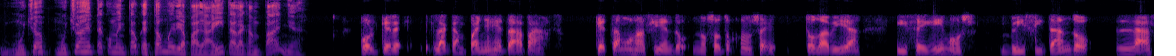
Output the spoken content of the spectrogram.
mucho, mucha gente ha comentado que está medio apagadita la campaña. porque la- la campaña es etapas. ¿Qué estamos haciendo? Nosotros todavía y seguimos visitando las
